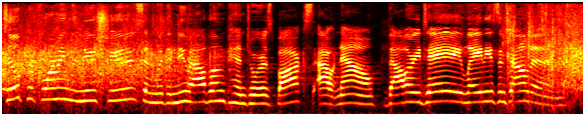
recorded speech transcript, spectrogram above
Still performing the Nu Shooz and with a new album, Pandora's Box, out now. Valerie Day, ladies and gentlemen.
